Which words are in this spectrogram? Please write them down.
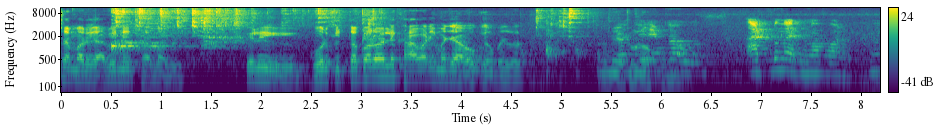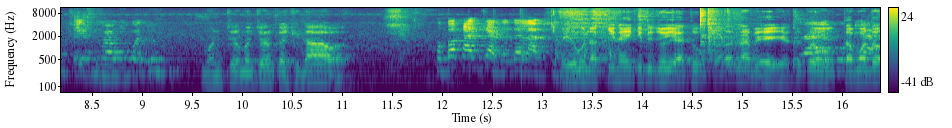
છે મારી આવી નહીં છે મારી પેલી ગોળ પિત્તો પર એટલે ખાવાની મજા આવું કેવું બધું. અને મીઠું ખાવું. આટલું મેઠું નાખવાનું મંચુરિયન મંચુરિયન કશું ના આવે. એવું નક્કી નહીં કીધું જોઈએ તું ઘર ના બે તું તો તમે તો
